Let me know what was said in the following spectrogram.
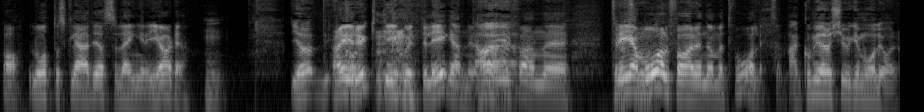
ja, låt oss glädjas så länge det gör det. Ja, vi- Han har ju ryckt i skytteligan nu. Ja, Han är ju fan eh, tre mål före nummer två liksom. Han kommer göra 20 mål i år.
